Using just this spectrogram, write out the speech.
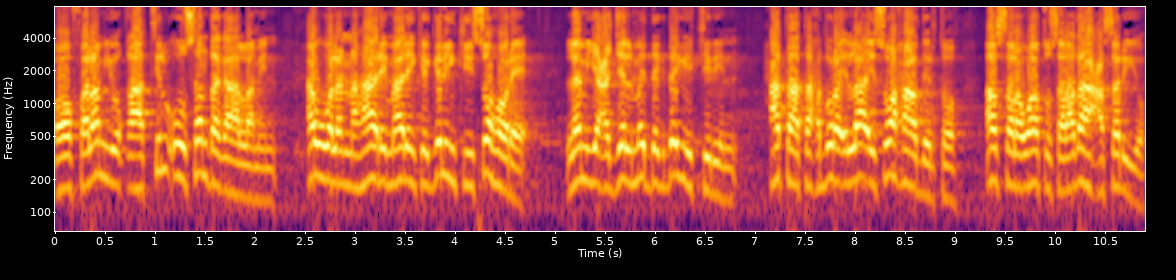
oo falam yuqaatil uusan dagaalamin awala nahaari maalinka gelinkiisa hore lam yacjal ma degdegi jirin xataa taxdura ilaa ay soo xaadirto alsalawaatu salaadaha casariyo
